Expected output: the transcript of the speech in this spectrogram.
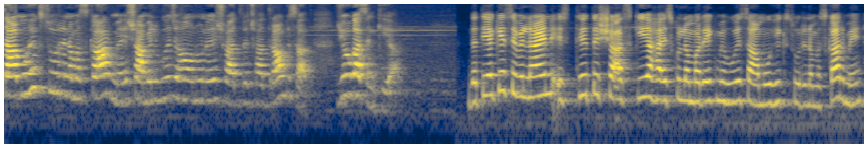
सामूहिक सूर्य नमस्कार में शामिल हुए, जहाँ उन्होंने छात्र छात्राओं के साथ योगासन किया। दतिया के सिविल लाइन स्थित शासकीय हाई स्कूल नंबर एक में हुए सामूहिक सूर्य नमस्कार में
